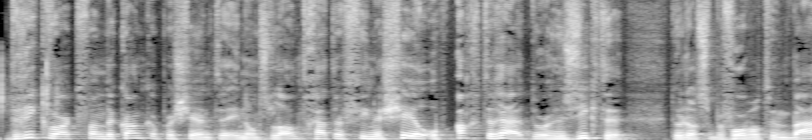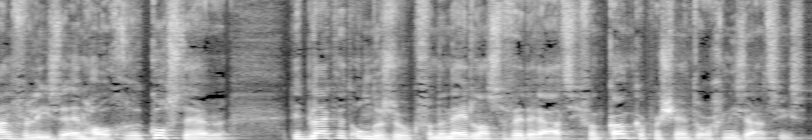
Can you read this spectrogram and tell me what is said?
Driekwart van de kankerpatiënten in ons land gaat er financieel op achteruit door hun ziekte. Doordat ze bijvoorbeeld hun baan verliezen en hogere kosten hebben. Dit blijkt uit onderzoek van de Nederlandse Federatie van Kankerpatiëntenorganisaties.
